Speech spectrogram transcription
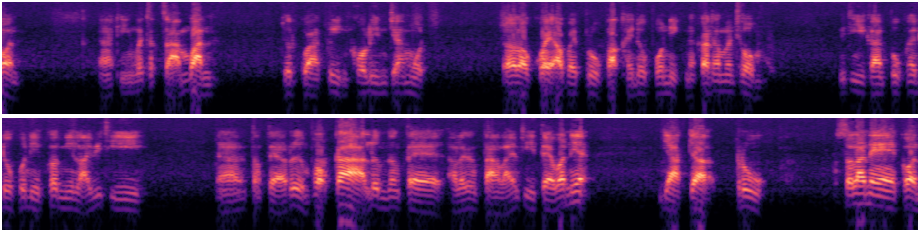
ก่อนนะทิ้งไว้สักสามวันจนกว่ากลิ่นคลอรีนจะหมด แล้วเราค่อยเอาไปปลูกผักไฮโดรโปนิกนะครับท่านผู้ชม วิธีการปลูกไฮโดรโปนิกก็มีหลายวิธีนะตั้งแต่เริ่มเพาะกล้าเริ่มตั้งแต่อะไรต่างๆ หลายวิธีแต่วันนี้อยากจะปลูกสะระแหน่ก่อน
